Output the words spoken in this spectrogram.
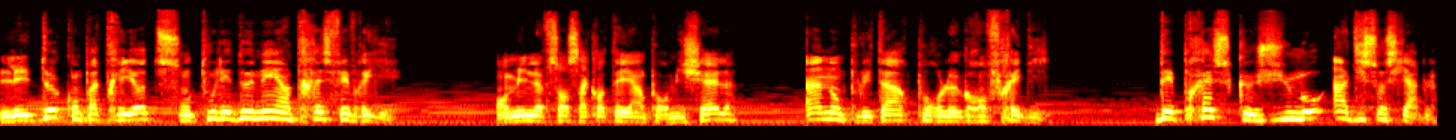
Les deux compatriotes sont tous les deux nés un 13 février. En 1951 pour Michel, un an plus tard pour le grand Freddy. Des presque jumeaux indissociables,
